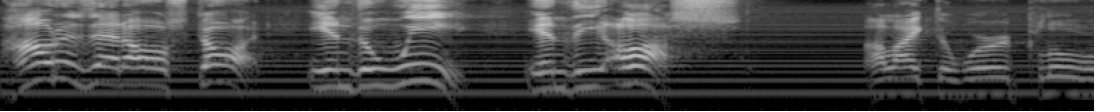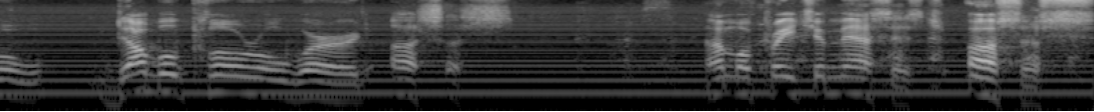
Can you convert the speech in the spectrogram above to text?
How does that all start? In the we, in the us. I like the word plural, double plural word, usus. I'm going to preach a message, usus,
